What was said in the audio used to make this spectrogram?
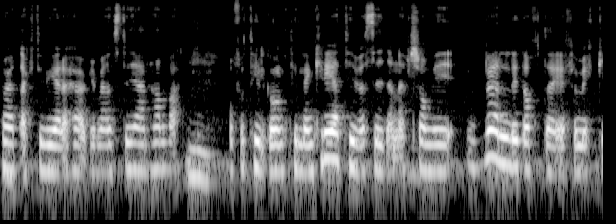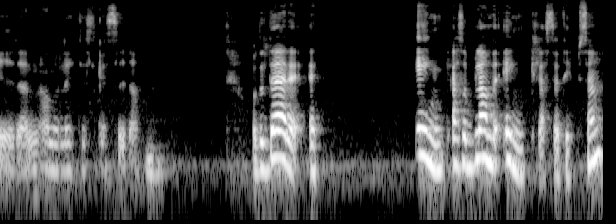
för att aktivera höger, vänster hjärnhalva Mm. och få tillgång till den kreativa sidan eftersom vi väldigt ofta är för mycket i den analytiska sidan. Och det där är ett enk, alltså bland de enklaste tipsen.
